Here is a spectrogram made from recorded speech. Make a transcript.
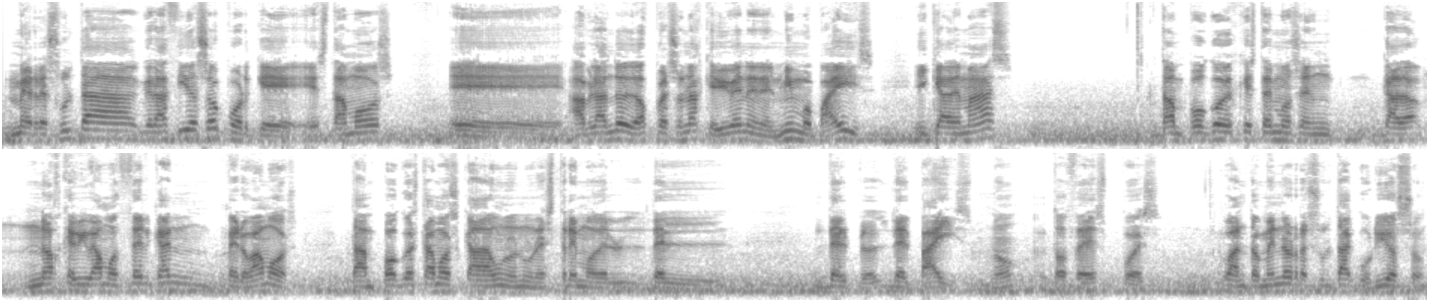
me resulta gracioso porque estamos eh, hablando de dos personas que viven en el mismo país y que además tampoco es que estemos en cada... No es que vivamos cerca, pero vamos, tampoco estamos cada uno en un extremo del, del, país, ¿no? Entonces, pues, cuanto menos resulta curioso.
